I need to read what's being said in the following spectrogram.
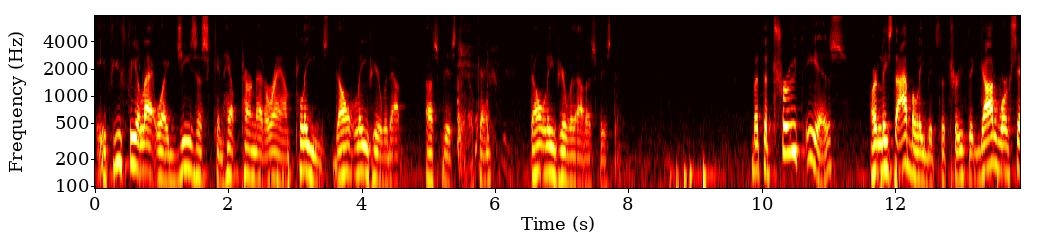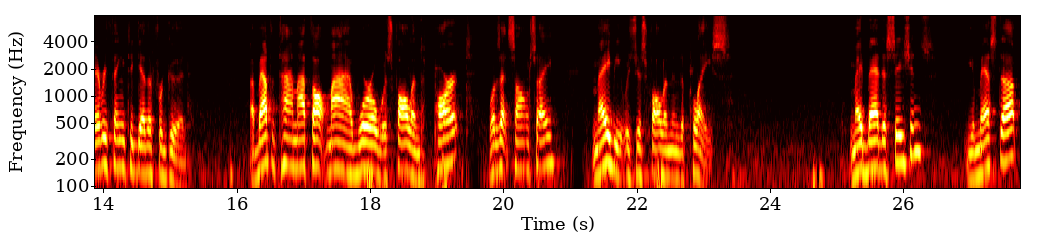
if you feel that way, Jesus can help turn that around. Please don't leave here without us visiting, okay? don't leave here without us visiting. But the truth is, or at least I believe it's the truth, that God works everything together for good. About the time I thought my world was falling apart, what does that song say? Maybe it was just falling into place. Made bad decisions, you messed up.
